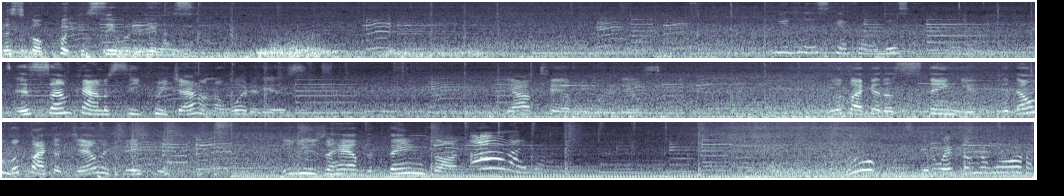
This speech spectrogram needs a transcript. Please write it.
Let's go quick and see what it is. We just skip on this. It's some kind of sea creature. I don't know what it is. Y'all tell me what it is. Look like it'll sting you. It don't look like a jellyfish, but it usually have the things on it. Oh my god. Ooh, let's get away from the water.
